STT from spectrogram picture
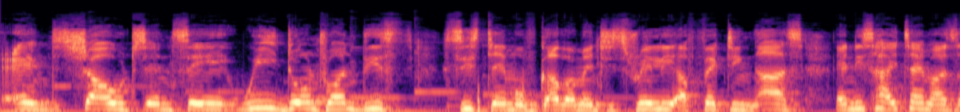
and shout and say we don't want this system of government. It's really affecting us. And it's high time as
